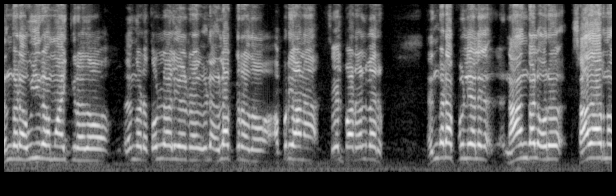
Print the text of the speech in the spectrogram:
எங்களோட உயிரை மாய்க்கிறதோ எங்களோட தொழிலாளிகள் இழக்கிறதோ அப்படியான செயல்பாடுகள் வரும். எங்களோட பிள்ளைகளுக்கு நாங்கள் ஒரு சாதாரண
